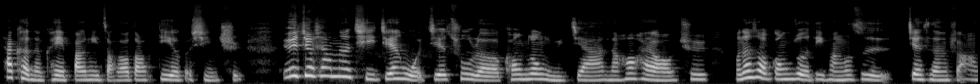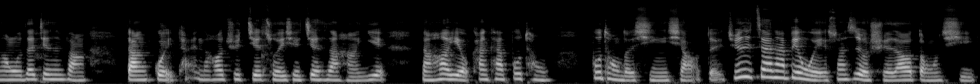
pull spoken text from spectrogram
它可能可以帮你找到到第二个兴趣。因为就像那期间，我接触了空中瑜伽，然后还有去我那时候工作的地方是健身房，然后我在健身房当柜台，然后去接触一些健身行业，然后也有看看不同。不同的行销，对，就是在那边我也算是有学到东西，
